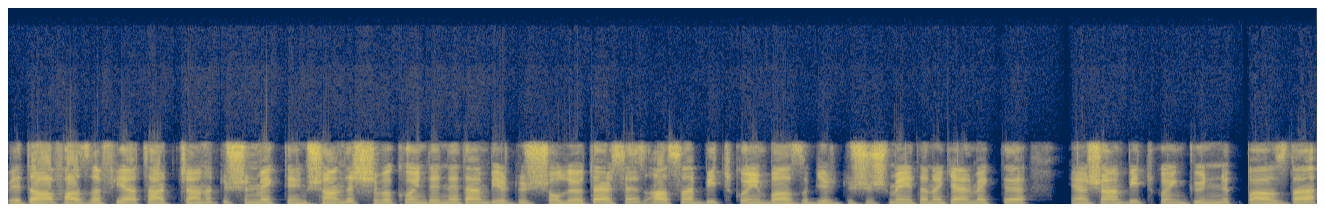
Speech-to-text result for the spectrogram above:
ve daha fazla fiyat artacağını düşünmekteyim. Şu anda Shiba Coin'de neden bir düşüş oluyor derseniz aslında Bitcoin bazlı bir düşüş meydana gelmekte. Yani şu an Bitcoin günlük bazda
